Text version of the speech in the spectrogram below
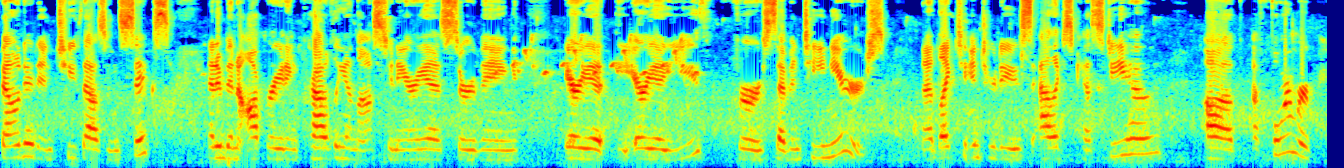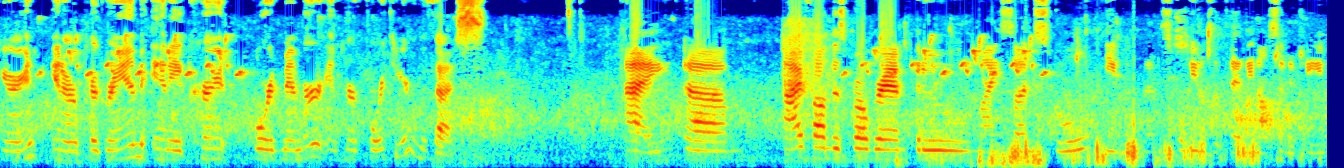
founded in 2006 and have been operating proudly in the Austin area, serving area the area youth for 17 years. I'd like to introduce Alex Castillo, uh, a former parent in our program and a current board member in her fourth year with us. Hi, um, I found this program through my son's school. He was school he was attending Austin Achieve.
